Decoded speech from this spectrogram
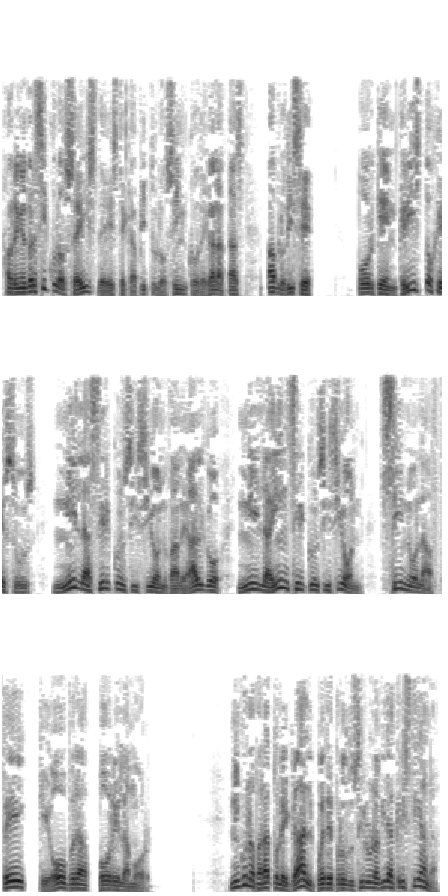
Ahora, en el versículo seis de este capítulo cinco de Gálatas, Pablo dice, porque en Cristo Jesús ni la circuncisión vale algo, ni la incircuncisión, sino la fe que obra por el amor. Ningún aparato legal puede producir una vida cristiana.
